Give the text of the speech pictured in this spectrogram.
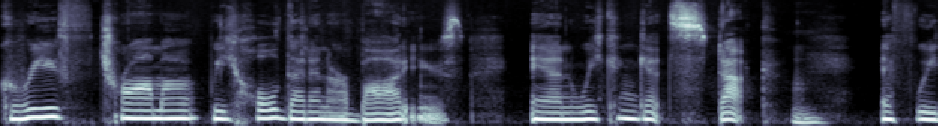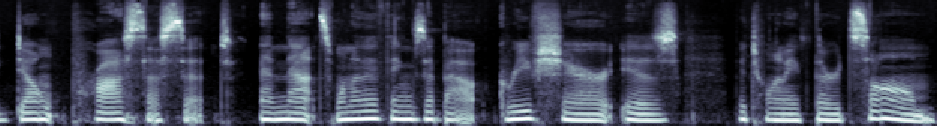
Grief, trauma, we hold that in our bodies and we can get stuck mm-hmm. if we don't process it. And that's one of the things about Grief Share is the 23rd Psalm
